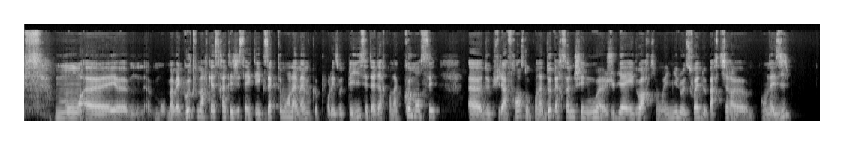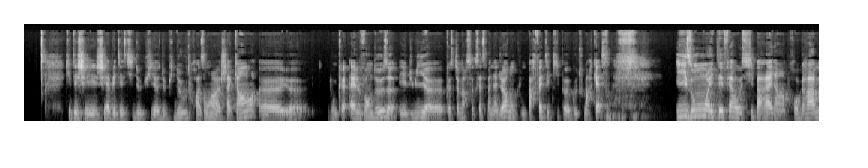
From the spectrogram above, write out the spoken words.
mon, euh, mon ma go-to-market stratégie, ça a été exactement la même que pour les autres pays, c'est-à-dire qu'on a commencé euh, depuis la France. Donc, on a deux personnes chez nous, euh, Julia et Edouard, qui ont émis le souhait de partir euh, en Asie qui était chez, chez Abetesti depuis, euh, depuis deux ou trois ans euh, chacun. Euh, donc elle vendeuse et lui customer success manager, donc une parfaite équipe go-to-market. Ils ont été faire aussi pareil un programme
